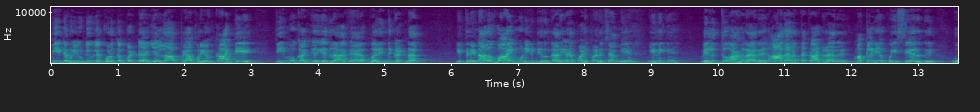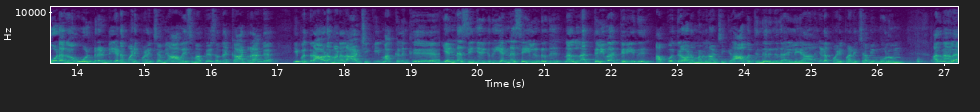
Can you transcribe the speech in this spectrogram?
பிடபிள்யூடியில் கொடுக்கப்பட்ட எல்லா பேப்பரையும் காட்டி திமுக எதிராக வரிந்து கட்டினார். இத்தனை நாளும் வாய் மூடிக்கிட்டு இருந்தாரு எடப்பாடி பழனிசாமி. இன்னைக்கு வெளுத்து வாங்குறாரு ஆதாரத்தை காட்டுறாரு மக்களிடையே போய் சேருது ஊடகம் ஒன்று எடப்பாடி பழனிசாமி ஆவேசமா பேசுறத காட்டுறாங்க. இப்ப திராவிட மாடல் ஆட்சிக்கு மக்களுக்கு என்ன செஞ்சிருக்குது என்ன செய்யலன்றது நல்லா தெளிவா தெரியுது. அப்போ திராவிட மாடல் ஆட்சிக்கு ஆபத்து நெருங்குதா இல்லையா? எடப்பாடி பழனிசாமி மூலம். அதனால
